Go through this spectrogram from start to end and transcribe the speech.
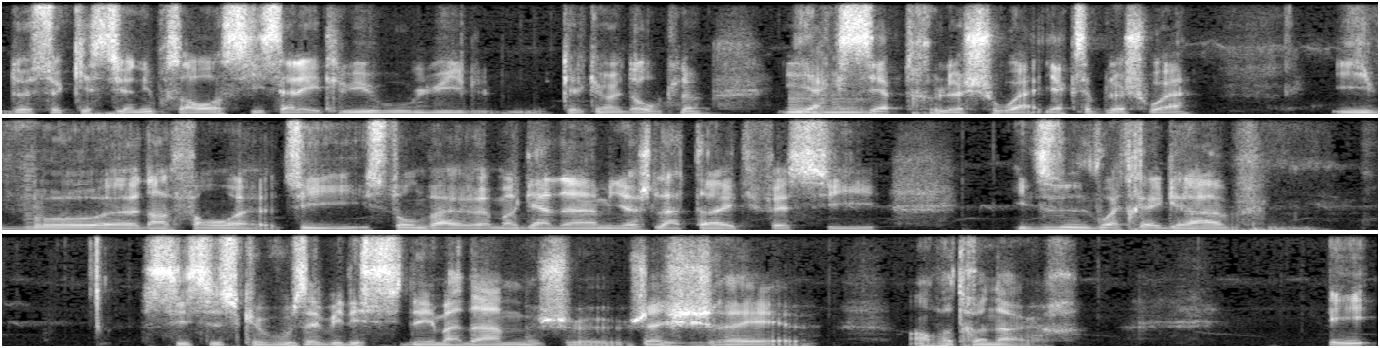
de se questionner pour savoir si ça allait être lui ou lui quelqu'un d'autre. Il Mhm. accepte le choix. Il accepte le choix. Il va, euh, dans le fond, euh, tu il se tourne vers euh, Mogadam, il hoche la tête, il fait si. Il dit d'une voix très grave Si c'est ce que vous avez décidé, madame, j'agirai euh, en votre honneur. Et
